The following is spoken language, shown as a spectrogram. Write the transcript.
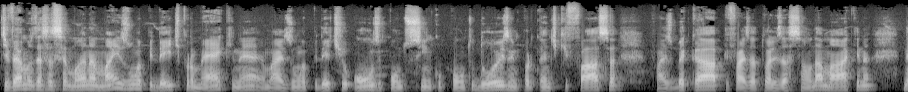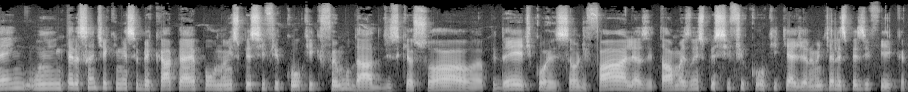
Tivemos essa semana mais um update para o Mac, né? mais um update 11.5.2, é importante que faça, faz o backup, faz a atualização da máquina. Né? O interessante é que nesse backup a Apple não especificou o que, foi mudado, disse que é só update, correção de falhas e tal, mas não especificou o que, que é, geralmente ela especifica.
